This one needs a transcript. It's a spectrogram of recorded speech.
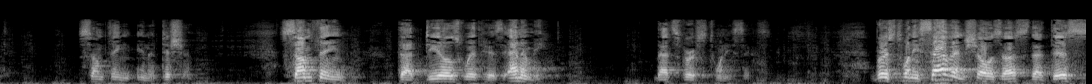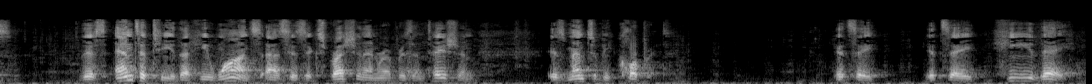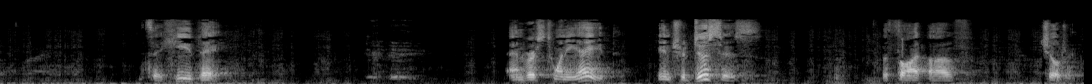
Something in addition. Something that deals with his enemy. That's verse 26. Verse 27 shows us that this, this entity that he wants as his expression and representation is meant to be corporate. It's a it's a he they. It's a he they. And verse 28 introduces the thought of children.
